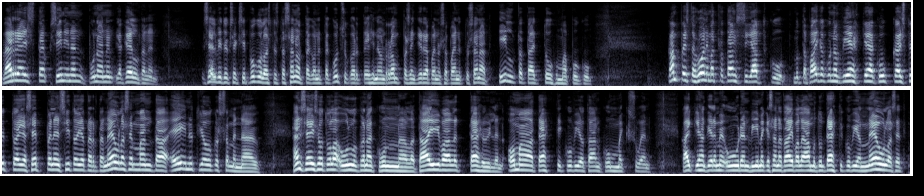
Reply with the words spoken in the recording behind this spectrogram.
Väreistä sininen, punainen ja keltainen. Selvitykseksi pukuloistosta sanottakoon, että kutsukortteihin on romppasen kirjapainossa painettu sanat ilta tai tuhma puku. Kamppeista huolimatta tanssi jatkuu, mutta paikakunnan viehkeä kukkaistyttöä ja seppelen sitojatarta Neulasen mantaa ei nyt joukossamme näy. Hän seisoo tuolla ulkona kunnalla, taivaalle tähyillen, omaa tähtikuviotaan kummeksuen. Kaikkihan tiedämme uuden viime kesänä taivaalle ammutun tähtikuvion neulaset,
